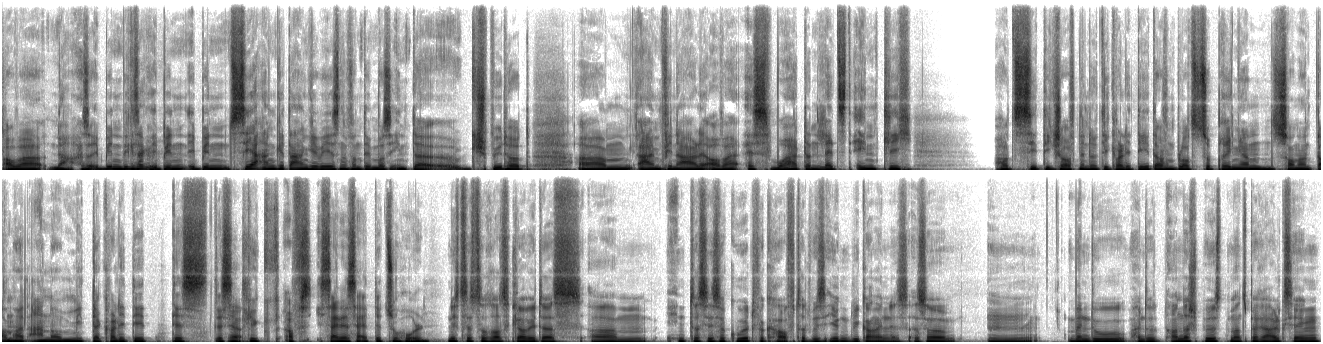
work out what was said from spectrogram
Aber ja, also ich bin, wie gesagt, ich bin, ich bin sehr angetan gewesen von dem, was Inter äh, gespielt hat, ähm, auch im Finale, aber es war halt dann letztendlich, hat City geschafft, nicht nur die Qualität auf den Platz zu bringen, sondern dann halt auch noch mit der Qualität das, das Ja. Glück auf seine Seite zu holen. Nichtsdestotrotz glaube ich, dass ähm, Inter sich so gut verkauft hat, wie es irgendwie gegangen ist. Also, mh, wenn du, wenn du anders spürst, man hat es bei Real gesehen,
